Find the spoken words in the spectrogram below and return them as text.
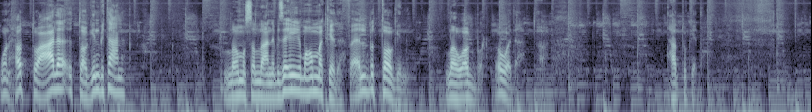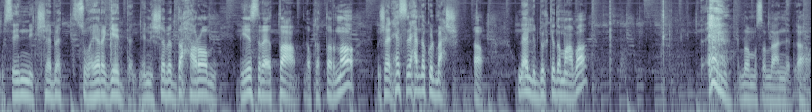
ونحطه على الطاجن بتاعنا. اللهم صل على النبي. زي ما هم كده في قلب الطاجن. الله أكبر. هو ده. آه. تحطوا كده. وسنة شبت صغيرة جدا لأن الشبت ده حرامي بيسرق الطعم. لو كترناه مش هنحس إن إحنا بناكل محشي. آه نقلب دول كده مع بعض. اللهم صل على النبي. آه.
